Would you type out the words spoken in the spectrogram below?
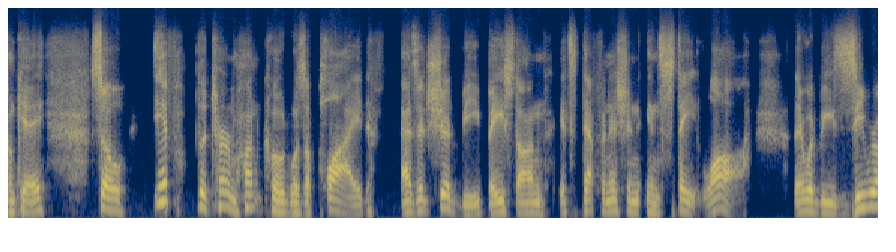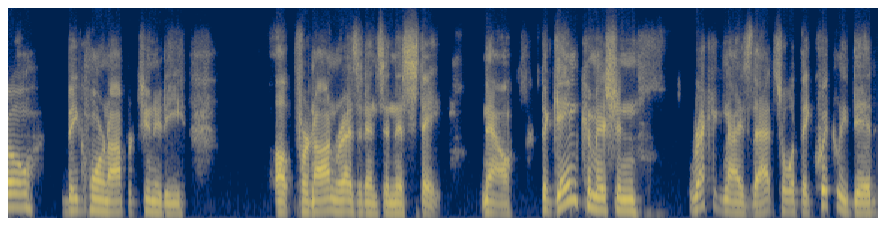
Okay. So if the term hunt code was applied as it should be based on its definition in state law, there would be zero bighorn opportunity uh, for non-residents in this state. Now, the Game Commission recognized that. So what they quickly did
